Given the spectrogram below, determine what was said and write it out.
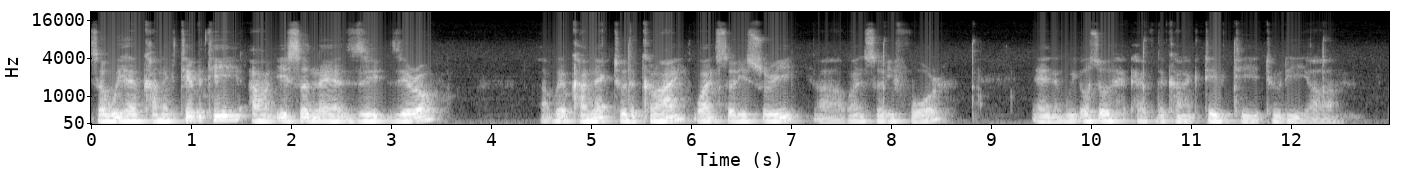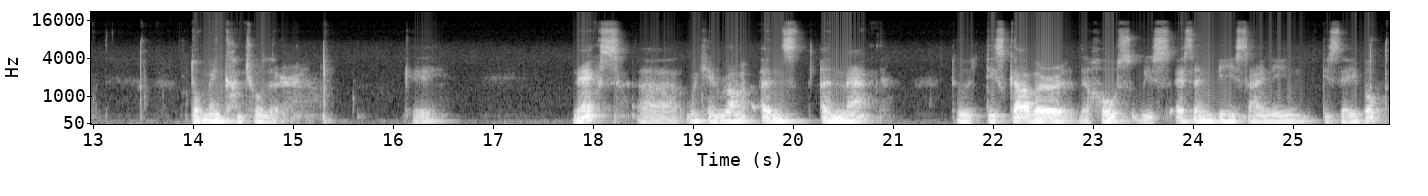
So we have connectivity on Ethernet 0. Uh, we'll connect to the client 133, uh, 134. And we also have the connectivity to the uh, domain controller. Okay. Next, uh, we can run nmap to discover the host with SMB signing disabled.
